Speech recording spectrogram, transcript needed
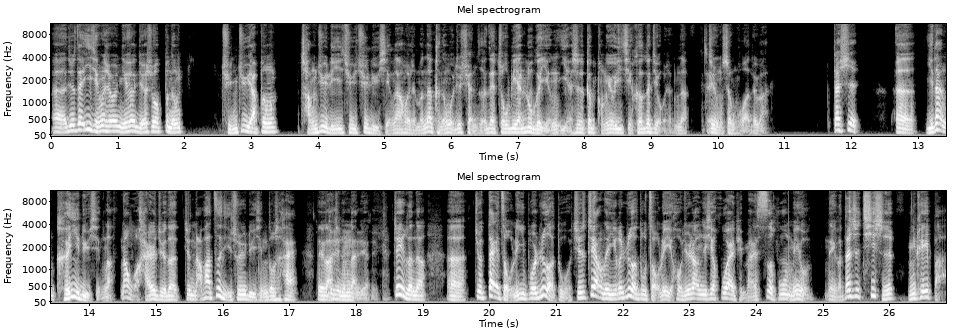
呃，就在疫情的时候，你会觉得说不能群聚啊，不能。长距离去去旅行啊，或者什么，那可能我就选择在周边露个营，也是跟朋友一起喝个酒什么的这种生活，对吧？但是，呃，一旦可以旅行了，那我还是觉得，就哪怕自己出去旅行都是嗨，对吧？这种感觉，这个呢，呃，就带走了一波热度。其实这样的一个热度走了以后，就让这些户外品牌似乎没有那个。但是其实你可以把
